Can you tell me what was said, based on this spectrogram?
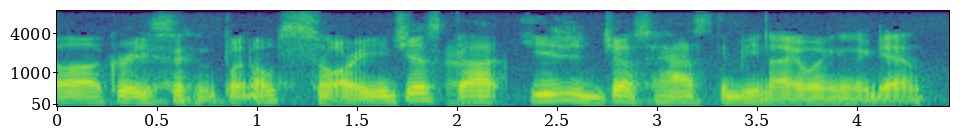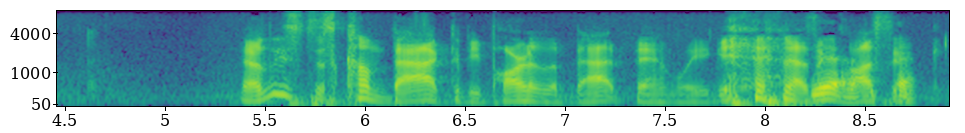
uh, Grayson, but I'm sorry. He just Yeah. got. He just has to be Nightwing again. At least just come back to be part of the Bat family again as Yeah. a classic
